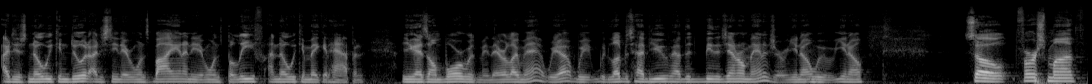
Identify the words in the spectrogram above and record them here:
I just know we can do it. I just need everyone's buy-in. I need everyone's belief. I know we can make it happen. Are you guys on board with me? They were like, man, we, yeah, we, we'd love to have you have the, be the general manager. You know, hmm. we, you know, so first month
